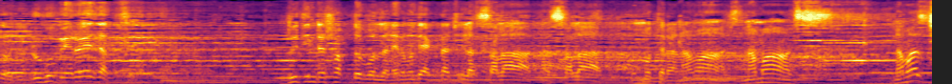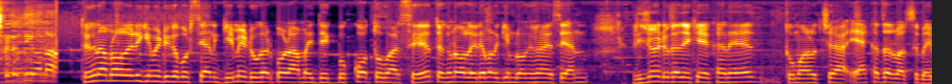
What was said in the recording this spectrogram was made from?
করবেন, রুহু বের হয়ে যাচ্ছে। দুই তিনটা শব্দ বললেন। এর মধ্যে একটা ছিল সালাদ আর সালাদ উম্মতেরা নামাজ নামাজ। নামাজ ছেড়ে দিও না। তো এখানে আমরা অলরেডি গেমে ঢুকে পড়ছি অ্যান্ড গেমে ঢোকার পর আমি দেখব কত বাড়ছে তো এখানে অলরেডি আমার গেম লগিং হয়েছে অ্যান্ড রিজনে ঢুকে দেখে এখানে তোমার হচ্ছে এক হাজার বাড়ছে ভাই,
